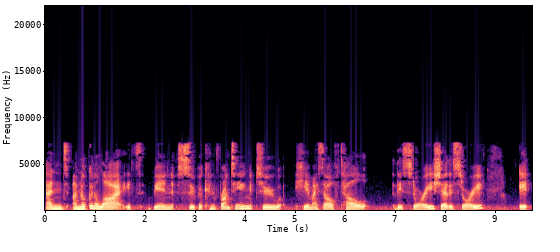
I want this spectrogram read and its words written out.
And I'm not going to lie, it's been super confronting to hear myself tell this story, share this story. It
